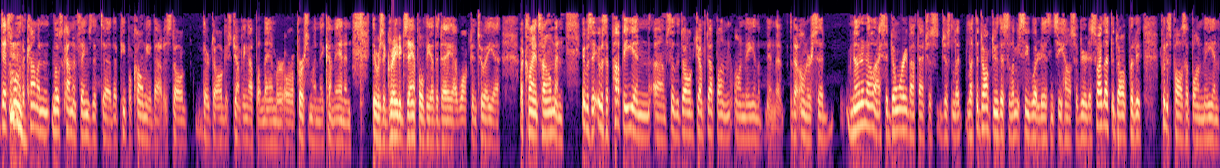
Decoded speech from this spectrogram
that's one of the common, most common things that uh, that people call me about is dog. Their dog is jumping up on them or, or a person when they come in. And there was a great example the other day. I walked into a uh, a client's home and it was a, it was a puppy, and um, so the dog jumped up on on me, and the and the the owner said, "No, no, no." And I said, "Don't worry about that. Just just let let the dog do this. So let me see what it is and see how severe it is." So I let the dog put it put his paws up on me, and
